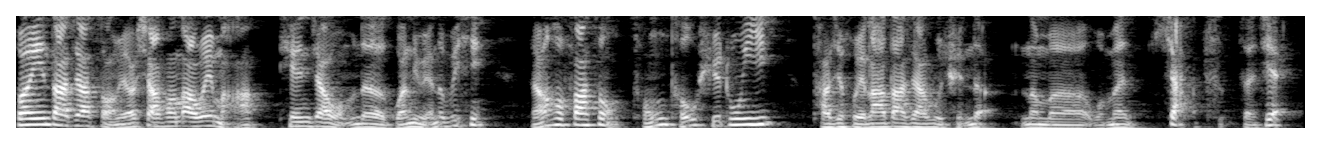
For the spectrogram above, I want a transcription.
欢迎大家扫描下方的二维码，添加我们的管理员的微信，然后发送“从头学中医”，他就会拉大家入群的。那么我们下次再见。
